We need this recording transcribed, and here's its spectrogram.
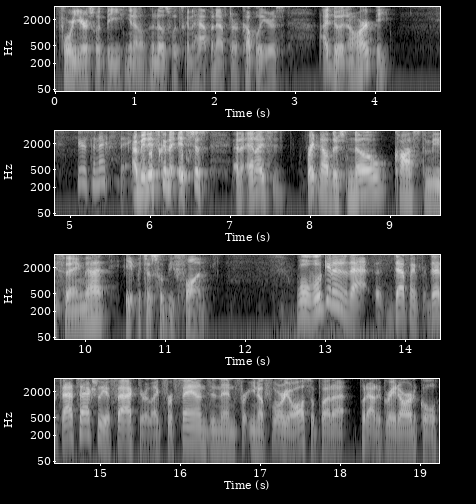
Four years would be, you know, who knows what's going to happen after a couple of years. I'd do it in a heartbeat. Here's the next thing. I mean, it's gonna. It's just, and, and I said right now, there's no cost to me saying that. It would just would be fun. Well, we'll get into that uh, definitely. That that's actually a factor, like for fans, and then for you know, Florio also put out put out a great article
